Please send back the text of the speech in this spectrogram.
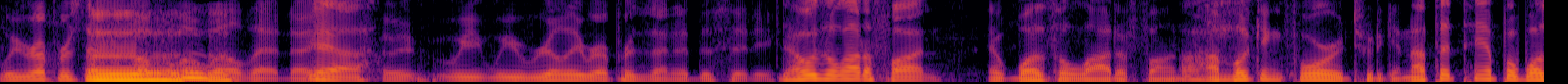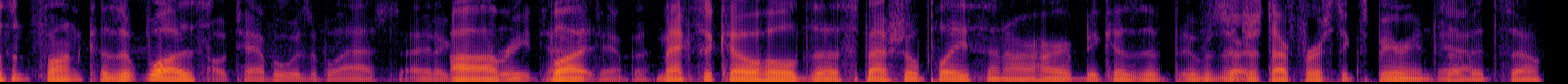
We represented Uh, Buffalo well that night. yeah. Uh, We we really represented the city. that was a lot of fun. it was a lot of fun. Ugh. I'm looking forward to it again. Not that Tampa wasn't fun because it was. Oh, Tampa was a blast. I had a Um, great time but in Tampa. Mexico holds a special place in our heart because of, it was Sorry. just our first experience of it. So,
